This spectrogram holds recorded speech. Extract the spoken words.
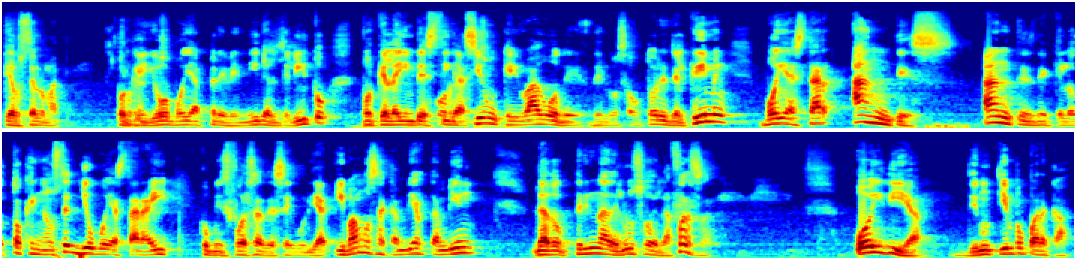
que a usted lo mate, porque yo voy a prevenir el delito, porque la investigación que yo hago de, de los autores del crimen, voy a estar antes, antes de que lo toquen a usted, yo voy a estar ahí con mis fuerzas de seguridad. Y vamos a cambiar también la doctrina del uso de la fuerza. Hoy día, de un tiempo para acá,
